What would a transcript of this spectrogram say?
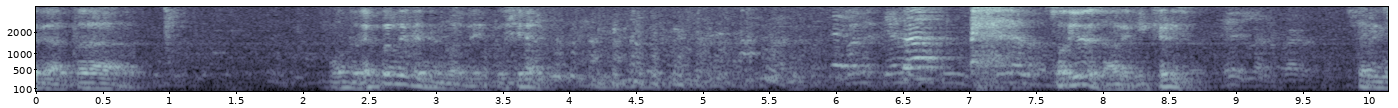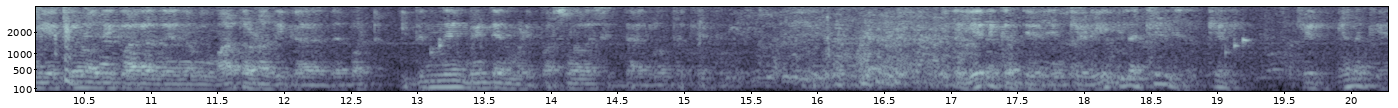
ಇದೆ ಆತರ ಒಂದು ರೆಪಲ್ ಇದೆ ನಿಮ್ಮಲ್ಲಿ, ಖುಷಿ ಸೊ ಇಲ್ಲ ಸರ್ ಈಗ ಕೇಳಿ ಸರ್ ಸರ್ ನಿಮಗೆ ಕೇಳೋ ಅಧಿಕಾರ ಇದೆ, ನಮಗೆ ಮಾತಾಡೋ ಅಧಿಕಾರ ಇದೆ ಬಟ್ ಇದನ್ನೇ ಮೇಂಟೈನ್ ಮಾಡಿ ಪರ್ಸನಲ್ ಸಿಗ್ದಾಗಲು ಅಂತ ಕೇಳ್ತೀನಿ. ಏನಕ್ಕೆ ಅಂತ ಹೇಳ್ತೀನಿ ಕೇಳಿ, ಇಲ್ಲ, ಕೇಳಿ ಸರ್ ಕೇಳಿ ಕೇಳಿ. ಏನಕ್ಕೆ?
